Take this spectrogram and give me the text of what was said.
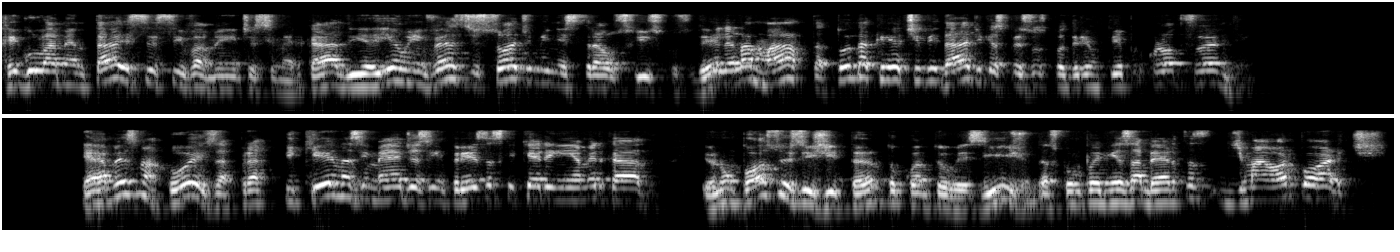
regulamentar excessivamente esse mercado e aí, ao invés de só administrar os riscos dele, ela mata toda a criatividade que as pessoas poderiam ter para o crowdfunding. É a mesma coisa para pequenas e médias empresas que querem ir ao mercado. Eu não posso exigir tanto quanto eu exijo das companhias abertas de maior porte.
